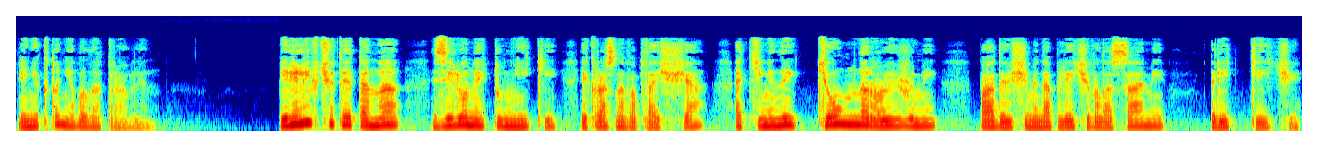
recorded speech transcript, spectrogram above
и никто не был отравлен. Переливчатые тона зеленой туники и красного плаща оттенены темно-рыжими, падающими на плечи волосами предтечи.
